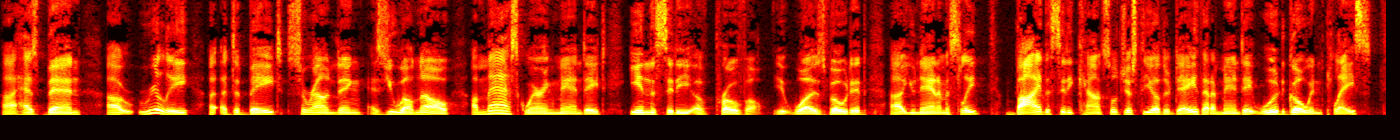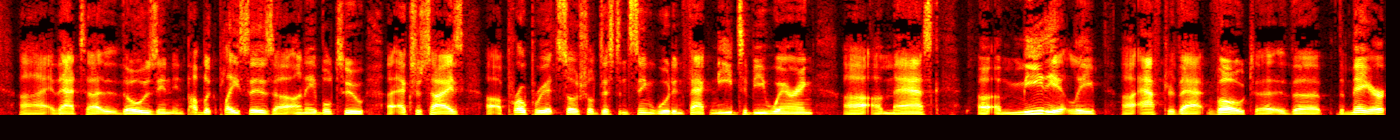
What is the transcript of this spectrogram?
has been uh, really a, a, debate surrounding, as you well know, a mask wearing mandate in the city of Provo. It was voted uh, unanimously by the city council just the other day that a mandate would go in place. Uh, that uh, those in, in public places uh, unable to uh, exercise uh, appropriate social distancing would, in fact, need to be wearing uh, a mask. immediately after that vote, the the mayor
